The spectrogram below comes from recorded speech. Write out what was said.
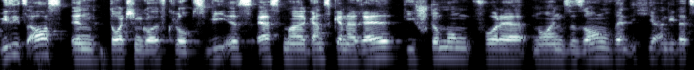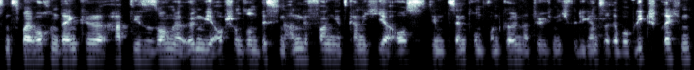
wie sieht's aus in deutschen Golfclubs? Wie ist erstmal ganz generell die Stimmung vor der neuen Saison? Wenn ich hier an die letzten zwei Wochen denke, hat die Saison ja irgendwie auch schon so ein bisschen angefangen. Jetzt kann ich hier aus dem Zentrum von Köln natürlich nicht für die ganze Republik sprechen.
